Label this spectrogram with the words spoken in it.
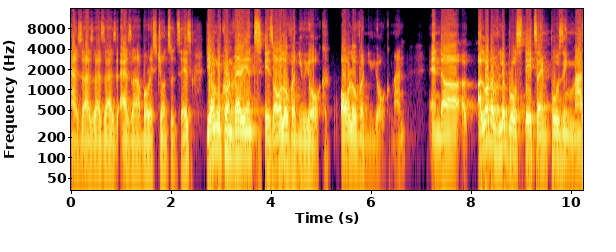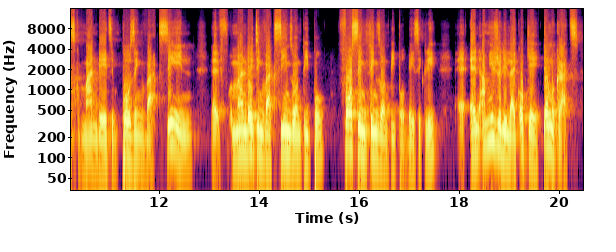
as as as as, as uh, Boris Johnson says. The Omicron variant is all over New York, all over New York, man. And uh, a lot of liberal states are imposing mask mandates, imposing vaccine, uh, mandating vaccines on people, forcing things on people, basically. And I'm usually like, okay, Democrats,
